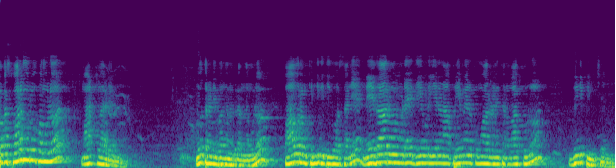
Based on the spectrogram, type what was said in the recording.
ఒక స్వరము రూపములో మాట్లాడాడు. నూతన నిబంధన గ్రంథములో పావురం కిందికి దిగి వస్తానే మేఘారూఢుడై దేవుడు ఈయన నా ప్రియమైన కుమారుడని తన వాక్కును వినిపించాను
